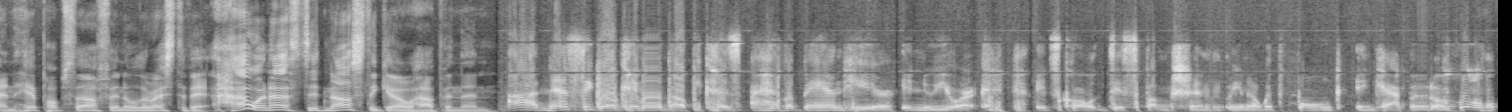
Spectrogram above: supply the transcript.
and hip hop stuff and all the rest of it. How on earth did Nasty Girl happen then? Ah, Nasty Girl came about because I have a band here in New York. It's called DysFUNKtion, you know, with funk in capital.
